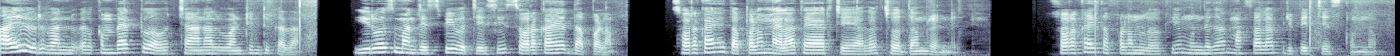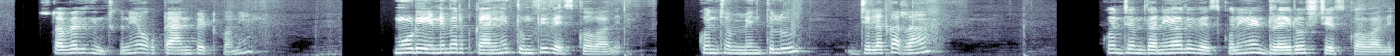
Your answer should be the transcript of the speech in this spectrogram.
Hi everyone welcome back to our channel వంటింటి కథ ఈరోజు మన రెసిపీ వచ్చేసి సొరకాయ దప్పడం సొరకాయ దప్పడం ఎలా తయారు చేయాలో చూద్దాం రండి. సొరకాయ దప్పడంలోకి ముందుగా మసాలా ప్రిపేర్ చేసుకుందాం. స్టవ్ వెలిగించుకుని ఒక ప్యాన్ పెట్టుకొని మూడు ఎండుమిరపకాయలని తుంపి వేసుకోవాలి. కొంచెం మెంతులు జీలకర్ర కొంచెం ధనియాలు వేసుకొని డ్రై రోస్ట్ చేసుకోవాలి.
